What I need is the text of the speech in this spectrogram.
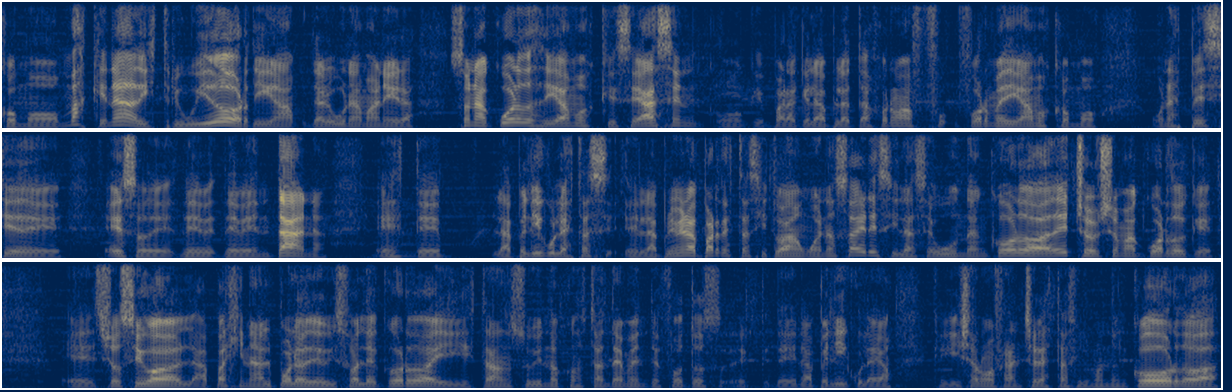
como más que nada distribuidor, digamos, de alguna manera. Son acuerdos, digamos, que se hacen como que para que la plataforma forme, digamos, como una especie de eso, de, de- de ventana. Este, la película está, eh, la primera parte está situada en Buenos Aires y la segunda en Córdoba. De hecho, yo me acuerdo que eh, yo sigo a la página del Polo Audiovisual de Córdoba y estaban subiendo constantemente fotos eh, de la película, digamos, que Guillermo Franchella está filmando en Córdoba.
